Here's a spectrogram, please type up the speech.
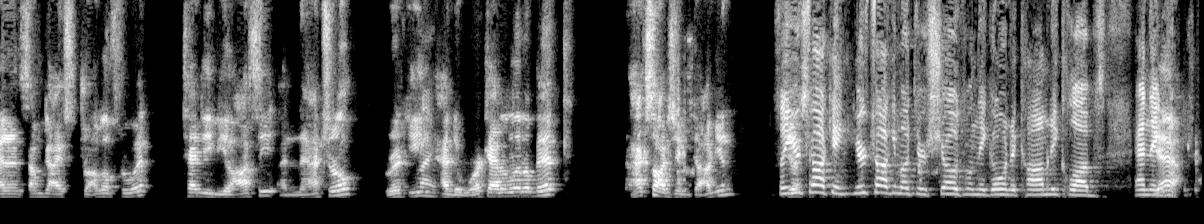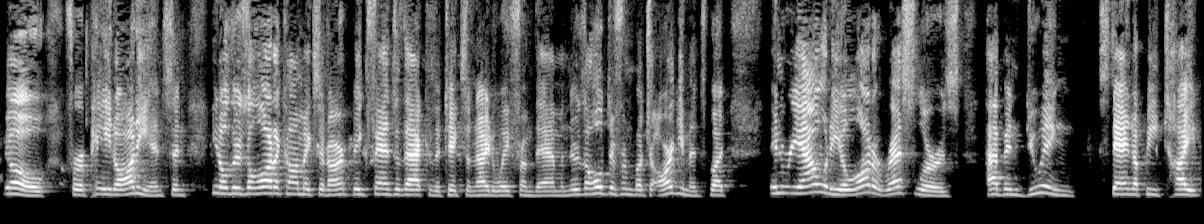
and then some guys struggle through it. Ted DiBiase, a natural. Ricky Right. had to work at it a little bit. Hacksaw Jim Duggan. So you're talking you're talking about their shows when they go into comedy clubs and they Yeah. show for a paid audience and you know there's a lot of comics that aren't big fans of that because it takes a night away from them and there's a whole different bunch of arguments but in reality a lot of wrestlers have been doing stand-up type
